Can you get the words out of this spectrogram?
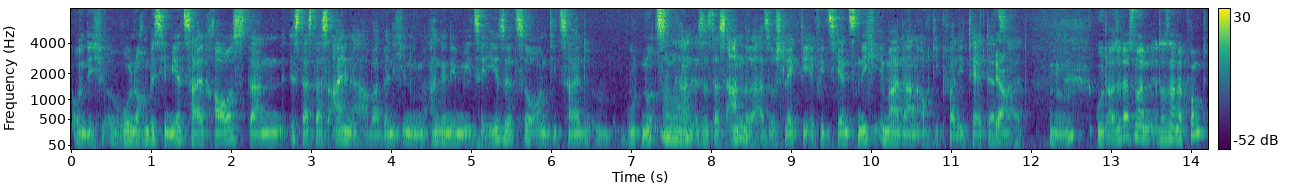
und ich hole noch ein bisschen mehr Zeit raus, dann ist das das eine. Aber wenn ich in einem angenehmen ICE sitze und die Zeit gut nutzen mhm. kann, ist es das andere. Also schlägt die Effizienz nicht immer dann auch die Qualität der ja. Zeit. Mhm. Gut, also das ist nur ein interessanter Punkt.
